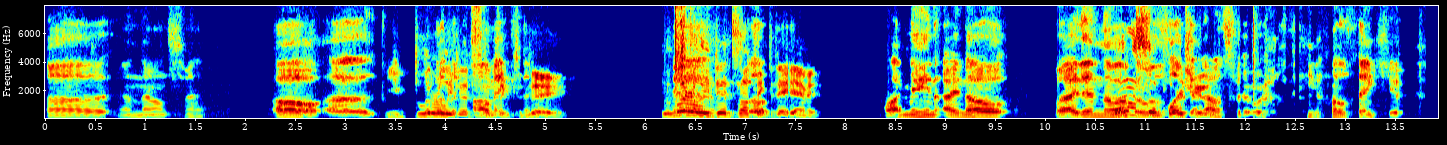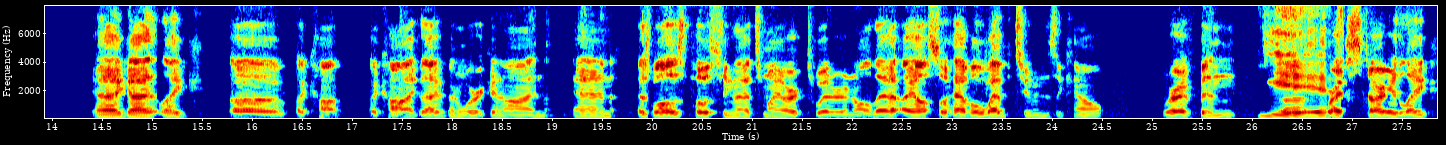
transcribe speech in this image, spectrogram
Uh, announcement. Oh, uh, You literally did something thing? today. You literally did something well- today, damn it. I mean, I know, but I didn't know Let if it was like you. announcement worthy. well, thank you. Yeah, I got like uh, a com- a comic that I've been working on, and as well as posting that to my art Twitter and all that, I also have a Webtoons account where I've been uh, where I've started like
